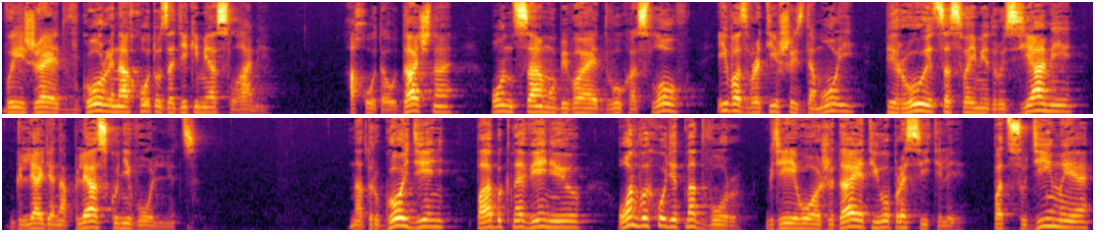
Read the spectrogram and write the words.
выезжает в горы на охоту за дикими ослами. Охота удачна, он сам убивает двух ослов и, возвратившись домой, пирует со своими друзьями, глядя на пляску невольниц. На другой день, по обыкновению, он выходит на двор, где его ожидают его просители, подсудимые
